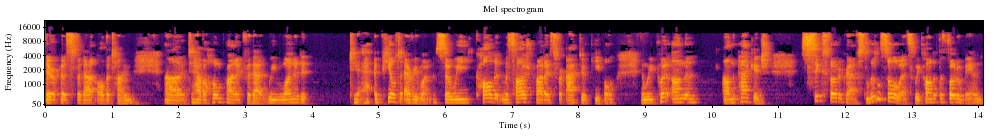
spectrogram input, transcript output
therapists for that all the time. Uh, to have a home product for that, we wanted it to appeal to everyone. So we called it massage products for active people, and we put on the on the package six photographs, little silhouettes. We called it the photo band.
